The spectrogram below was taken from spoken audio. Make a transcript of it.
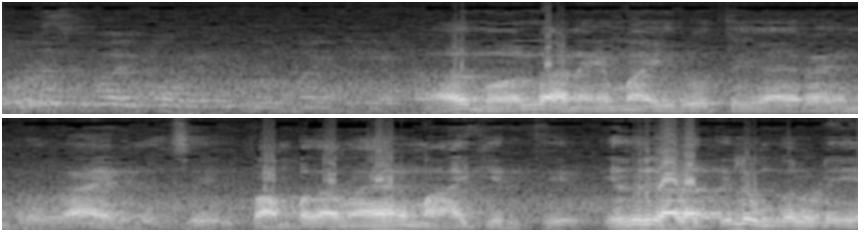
ஒரு இடத்துக்கு வாங்கிட்டீங்க. அதாவது முதல்ல அநேகமா இருபத்தி ஐயாயிரம் என்றுதான் இருந்துச்சு. இப்ப ஐம்பதாயிரம் ஆக்கியிருக்கு எதிர்காலத்தில் உங்களுடைய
